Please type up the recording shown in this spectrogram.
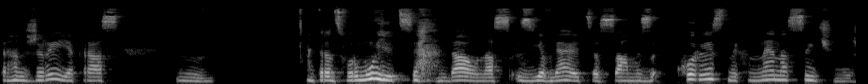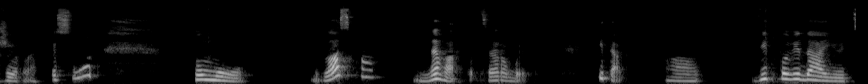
трансжири якраз м, трансформуються, да, у нас з'являються саме з корисних ненасичених жирних кислот. Тому, будь ласка, не варто це робити. І так, відповідають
